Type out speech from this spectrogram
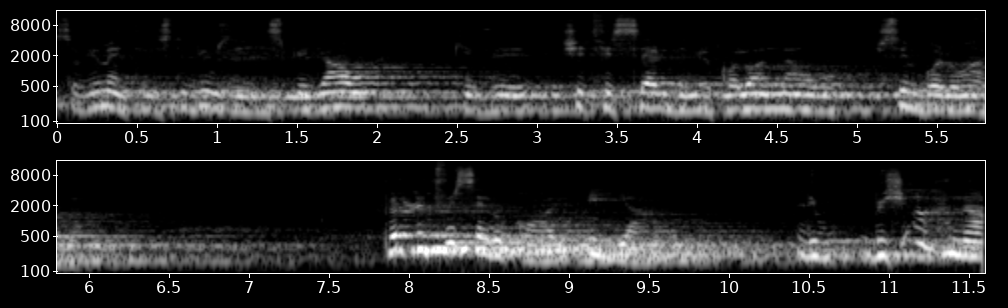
Issa ovvjament l-istudjużi jispjegaw kif xi tfisser din il-kolonna u x'simbolu għandha. Però li tfisser ukoll hija li biex aħna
